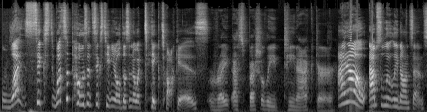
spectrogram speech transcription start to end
What six? What supposed sixteen-year-old doesn't know what TikTok is? Right? Especially teen actor I know, absolutely nonsense.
